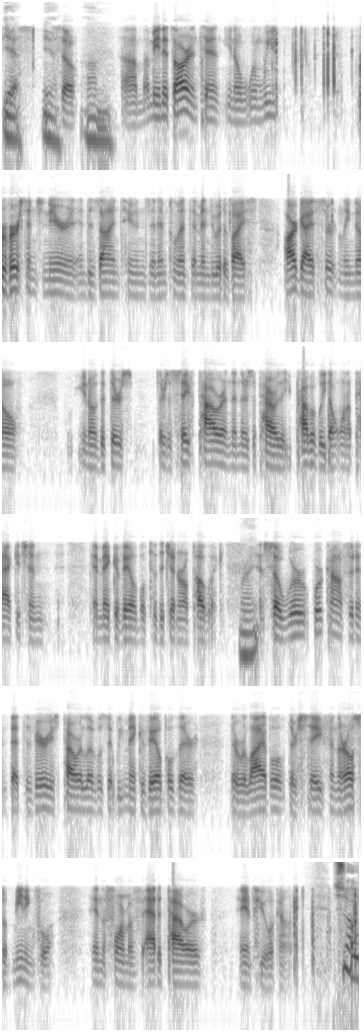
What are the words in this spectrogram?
Yeah. Yes. Yeah. So, um, um, I mean, it's our intent. You know, when we reverse engineer and design tunes and implement them into a device, our guys certainly know, you know, that there's there's a safe power and then there's a power that you probably don't want to package in and make available to the general public. Right. And so we're we're confident that the various power levels that we make available, they're they're reliable, they're safe, and they're also meaningful in the form of added power and fuel economy. So,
